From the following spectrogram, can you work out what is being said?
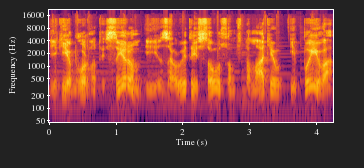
який обгорнутий сиром і залитий соусом з томатів і пива.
